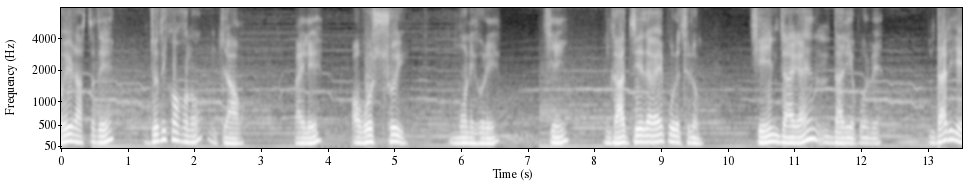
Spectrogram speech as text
ওই রাস্তাতে যদি কখনো যাও, তাইলে অবশ্যই মনে করে সেই গাছ যে জায়গায় পড়েছিল, সেই জায়গায় দাঁড়িয়ে পড়বে। দাঁড়িয়ে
